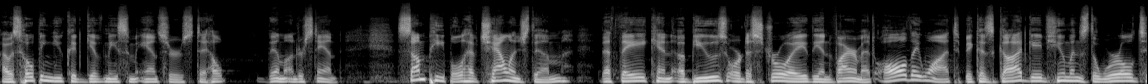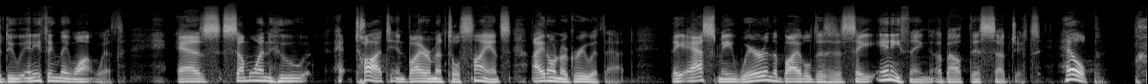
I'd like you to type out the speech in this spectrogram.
I was hoping you could give me some answers to help them understand. Some people have challenged them that they can abuse or destroy the environment all they want because God gave humans the world to do anything they want with. As someone who taught environmental science, I don't agree with that. They asked me, where in the Bible does it say anything about this subject? Help.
